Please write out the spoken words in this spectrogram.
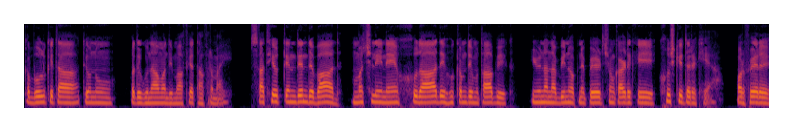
ਕਬੂਲ ਕੀਤਾ ਤੇ ਉਹਨੂੰ ਉਹਦੇ ਗੁਨਾਹਾਂ ਦੀ ਮਾਫੀ عطا ਫਰਮਾਈ ਸਾਥੀਓ 3 ਦਿਨ ਦੇ ਬਾਅਦ ਮੱਛਲੀ ਨੇ ਖੁਦਾ ਦੇ ਹੁਕਮ ਦੇ ਮੁਤਾਬਿਕ ਯੂਨਾ ਨਬੀ ਨੂੰ ਆਪਣੇ ਪੇਟ ਚੋਂ ਕੱਢ ਕੇ ਖੁਸ਼ਕੀ ਤੇ ਰੱਖਿਆ ਔਰ ਫਿਰ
